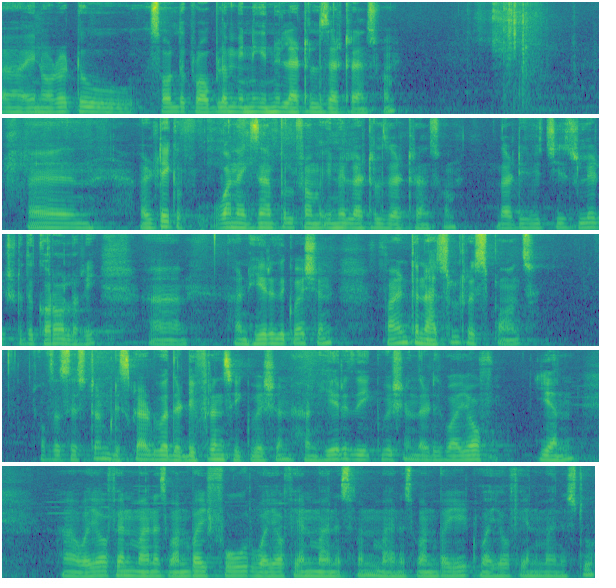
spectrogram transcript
uh, in order to solve the problem in unilateral z transform and i'll take one example from unilateral z transform that is which is related to the corollary. Uh, and here is the question. Find the natural response of the system described by the difference equation. And here is the equation that is y of n uh, y of n minus 1 by 4 y of n minus 1 minus 1 by 8 y of n minus 2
